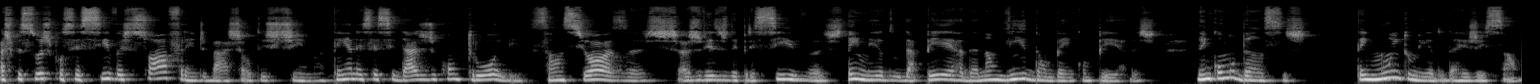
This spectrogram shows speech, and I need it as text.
As pessoas possessivas sofrem de baixa autoestima, têm a necessidade de controle, são ansiosas, às vezes depressivas, têm medo da perda, não lidam bem com perdas, nem com mudanças, têm muito medo da rejeição.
